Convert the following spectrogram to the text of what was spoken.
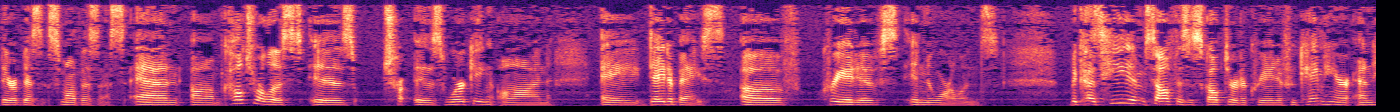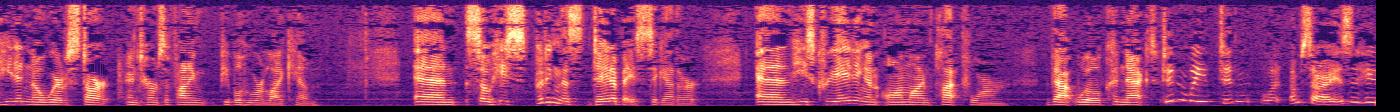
They're a business, small business, and um, Culturalist is tr- is working on a database of creatives in New Orleans because he himself is a sculptor and a creative who came here and he didn't know where to start in terms of finding people who were like him. And so he's putting this database together and he's creating an online platform that will connect. Didn't we? Didn't? What, I'm sorry. Isn't he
